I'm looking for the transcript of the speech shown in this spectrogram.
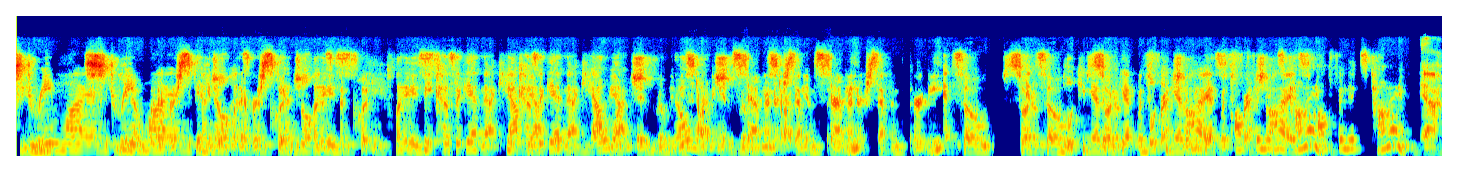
to streamline, streamline whatever schedule, whatever schedule has been put in place. Because again, that caveat, because again that caveat should really be starting at seven or seven seven or seven thirty. And so sort of so looking at it again with fresh eyes, with fresh eyes. Often it's time. Yeah.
